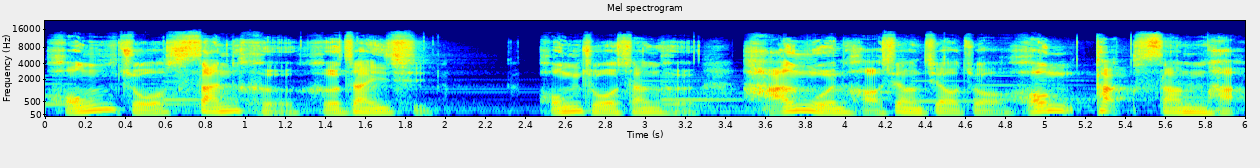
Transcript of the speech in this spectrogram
红浊三合合在一起。红浊三合，韩文好像叫做红塔三哈，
